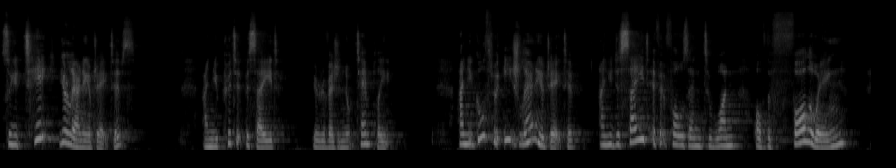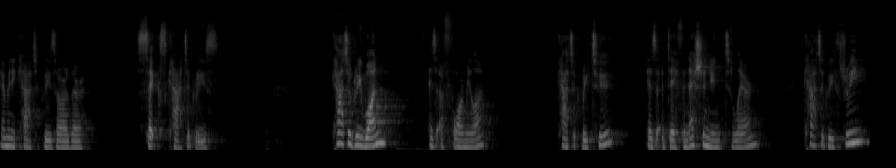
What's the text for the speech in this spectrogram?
So you take your learning objectives and you put it beside your revision note template. And you go through each learning objective and you decide if it falls into one of the following. How many categories are there? Six categories. Category one is it a formula? Category two is it a definition you need to learn? Category three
